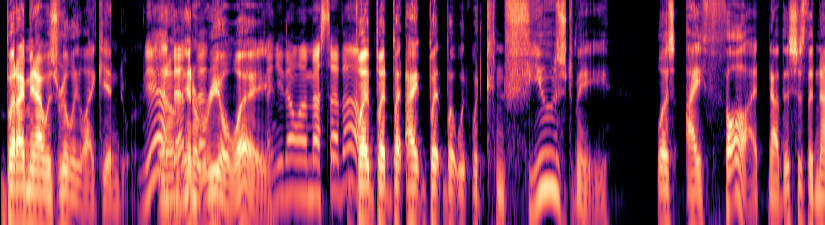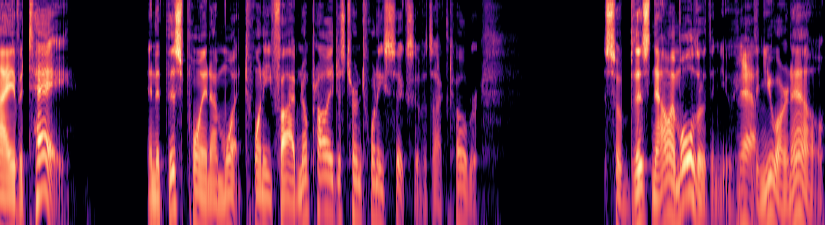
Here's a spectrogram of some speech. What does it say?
But I mean, I was really like into her, Yeah, in a, then- in a then- real way. and you don't want to mess that up. But but but I but but what, what confused me was I thought now this is the naivete, and at this point I'm what 25? No, probably just turned 26 if it's October. So this now I'm older than you Yeah. than you are now.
